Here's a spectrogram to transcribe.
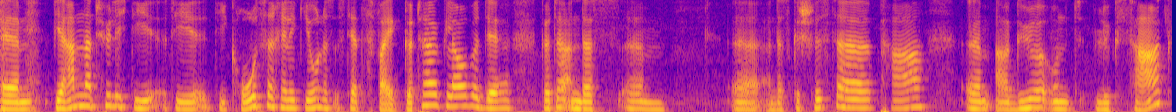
Ähm, wir haben natürlich die, die, die große Religion, das ist der Zwei-Götter-Glaube, der Götter an das, ähm, äh, an das Geschwisterpaar ähm, Argyr und Lyxark.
